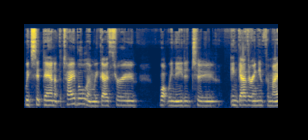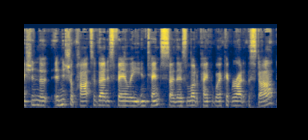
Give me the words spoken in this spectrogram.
we'd sit down at the table and we'd go through what we needed to in gathering information. The initial parts of that is fairly intense, so there's a lot of paperwork right at the start.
